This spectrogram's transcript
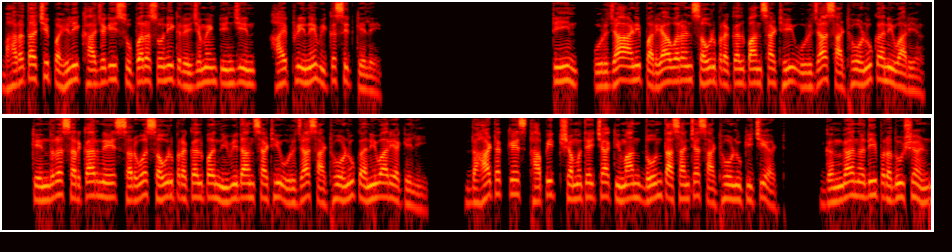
भारताची पहिली खाजगी सुपरसोनिक रेजिमेंट इंजिन हायफ्रीने विकसित केले. तीन ऊर्जा आणि पर्यावरण सौर प्रकल्पांसाठी ऊर्जा साठवणूक अनिवार्य. केंद्र सरकारने सर्व सौर प्रकल्प निविदांसाठी ऊर्जा साठवणूक अनिवार्य केली. दहा टक्के स्थापित क्षमतेच्या किमान दोन तासांच्या साठवणुकीची अट. गंगा नदी प्रदूषण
